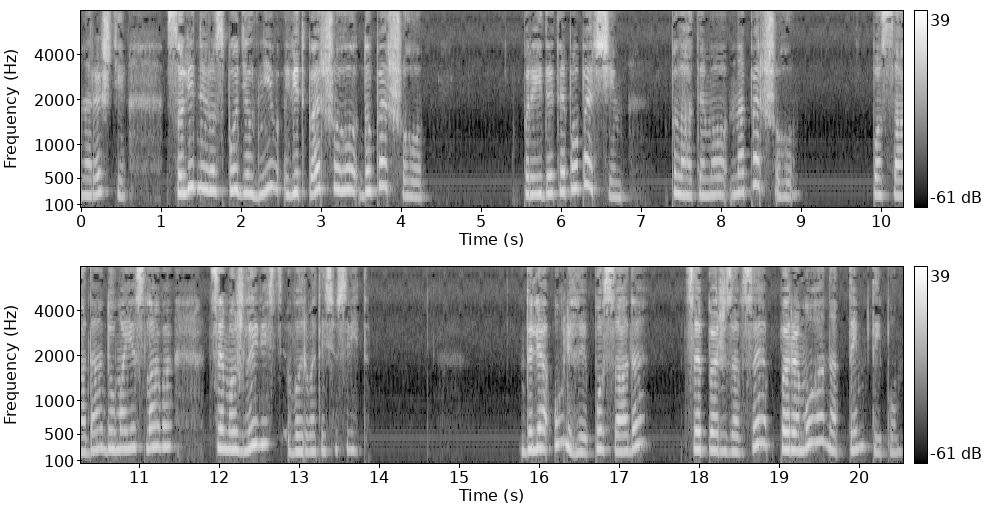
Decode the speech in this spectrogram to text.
нарешті солідний розподіл днів від першого до першого. Прийдете по першім, платимо на першого. Посада, думає слава, це можливість вирватися у світ. Для Ольги посада це перш за все перемога над тим типом.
